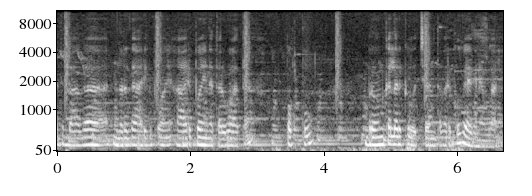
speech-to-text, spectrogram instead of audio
అది బాగా నురగ ఆరిగిపోయి ఆరిపోయిన తర్వాత పప్పు బ్రౌన్ కలర్కి వచ్చేంత వరకు వేగనివ్వాలి.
